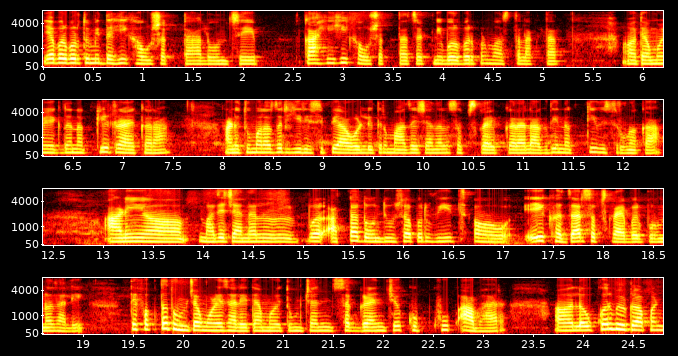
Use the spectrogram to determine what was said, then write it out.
याबरोबर तुम्ही दही खाऊ शकता लोणचे काहीही खाऊ शकता. चटणीबरोबर पण मस्त लागतात. त्यामुळे एकदा नक्की ट्राय करा. आणि तुम्हाला जर ही रेसिपी आवडली तर माझे चॅनल सबस्क्राईब करायला अगदी नक्की विसरू नका. आणि माझे चॅनलवर आत्ता दोन दिवसापूर्वीच एक हजार सबस्क्रायबर पूर्ण झाले. ते फक्त तुमच्यामुळे झाले. त्यामुळे तुमच्या सगळ्यांचे खूप खूप आभार. लवकर भेटू आपण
